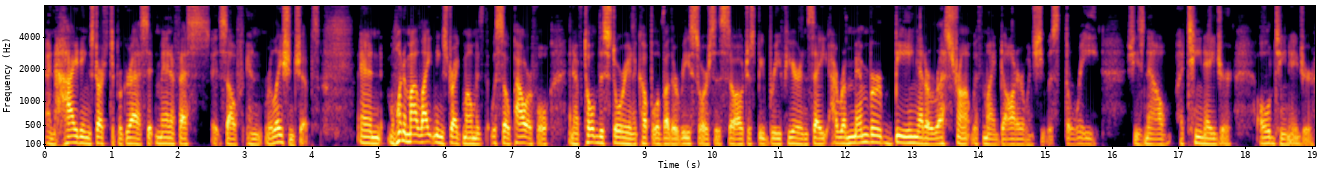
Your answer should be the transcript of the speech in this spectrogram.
and hiding starts to progress, it manifests itself in relationships. And one of my lightning strike moments that was so powerful, and I've told this story in a couple of other resources, so I'll just be brief here and say I remember being at a restaurant with my daughter when she was three. She's now a teenager, old teenager.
